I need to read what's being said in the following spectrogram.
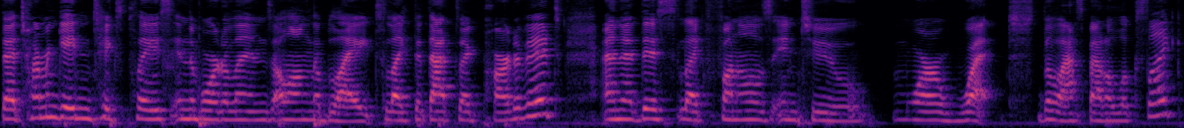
That Tarmon Gai'don takes place in the Borderlands along the Blight. Like that. That's like part of it, and that this like funnels into more what the last battle looks like.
